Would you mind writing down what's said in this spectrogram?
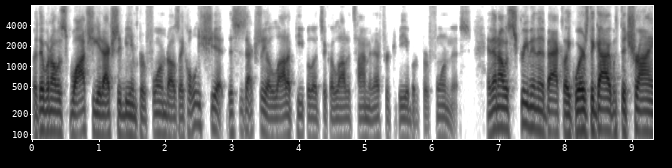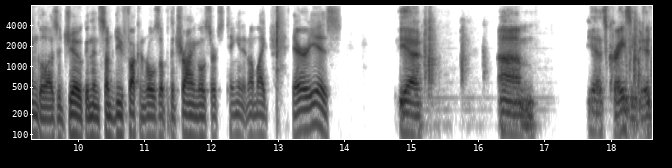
But then when I was watching it actually being performed, I was like, holy shit, this is actually a lot of people that took a lot of time and effort to be able to perform this. And then I was screaming in the back, like, where's the guy with the triangle as a joke? And then some dude fucking rolls up with the triangle and starts tinging it. And I'm like, there he is. yeah um yeah it's crazy dude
